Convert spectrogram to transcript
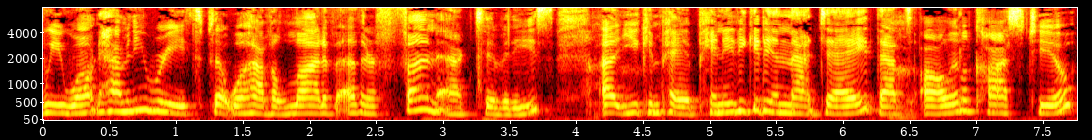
We won't have any wreaths, but we'll have a lot of other fun activities. Uh, you can pay a penny to get in that day. That's all it'll cost you.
